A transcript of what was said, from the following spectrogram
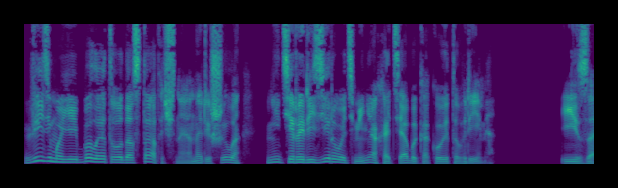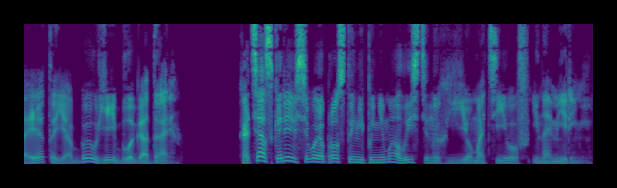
Видимо, ей было этого достаточно, и она решила не терроризировать меня хотя бы какое-то время. И за это я был ей благодарен. Хотя, скорее всего, я просто не понимал истинных ее мотивов и намерений.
